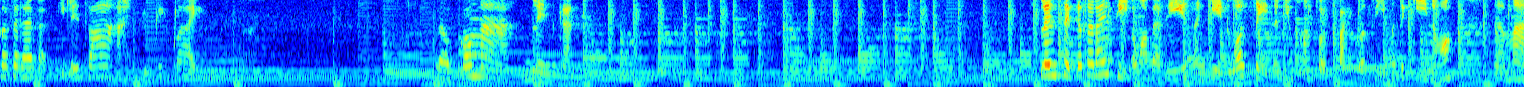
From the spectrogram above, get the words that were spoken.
ก็จะได้แบบนี้เลยจ้าอะดูใกล้ๆ แล้วก็มาเบลนกัน เลนเสร็จก็จะได้สีออกมาแบบนี้ สังเกตว่าสีจะมีความสดใสกว่าสีเมื่อตะกี้เนาะ แล้วมา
